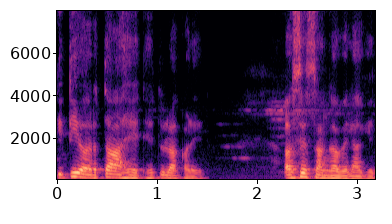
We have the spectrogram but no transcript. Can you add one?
किती अर्थ आहेत हे तुला कळेल. असे सांगावे लागेल.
